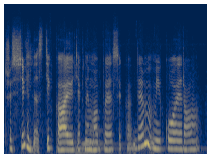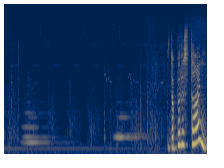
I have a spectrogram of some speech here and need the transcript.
Щось всі від нас тікають, як нема песика. Де мій койра? Та перестань.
